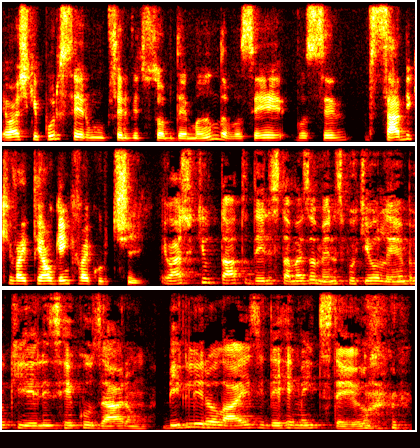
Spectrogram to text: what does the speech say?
Eu acho que por ser um serviço sob demanda, você, você sabe que vai ter alguém que vai curtir. Eu acho que o tato deles está mais ou menos porque eu lembro que eles recusaram Big Little Lies e The Handmaid's Tale.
